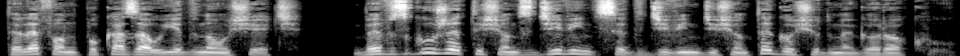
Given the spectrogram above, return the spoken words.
telefon pokazał jedną sieć, we wzgórze 1997 roku.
